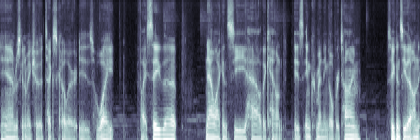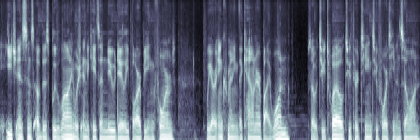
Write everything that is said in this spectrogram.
And I'm just going to make sure the text color is white. If I save that, now I can see how the count is incrementing over time. So you can see that on each instance of this blue line, which indicates a new daily bar being formed, we are incrementing the counter by one. So 212, 213, 214, and so on.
